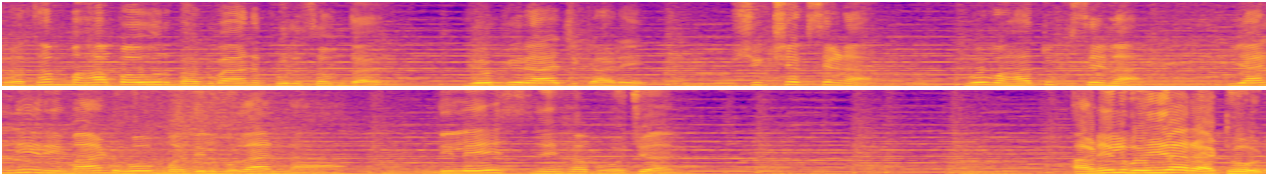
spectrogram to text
प्रथम महापौर भगवान फुलसौंदर योगीराज गाडे शिक्षक सेना व वाहतूक सेना यांनी रिमांड होम मधील मुलांना दिले स्नेहभोजन अनिल भैया राठोड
